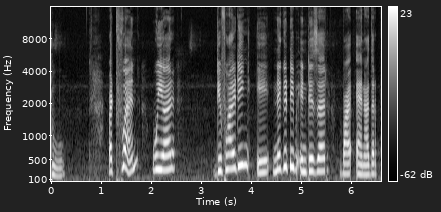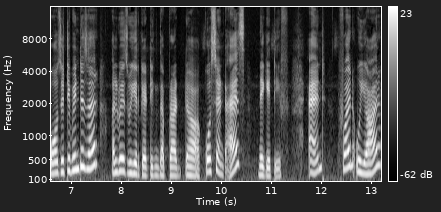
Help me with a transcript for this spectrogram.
2. But when we are dividing a negative integer by another positive integer always we are getting the uh, quotient as negative and when we are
